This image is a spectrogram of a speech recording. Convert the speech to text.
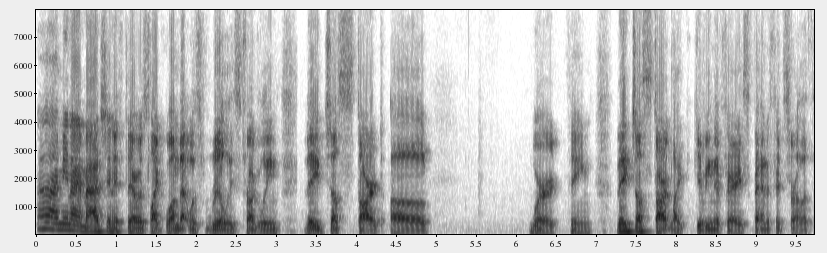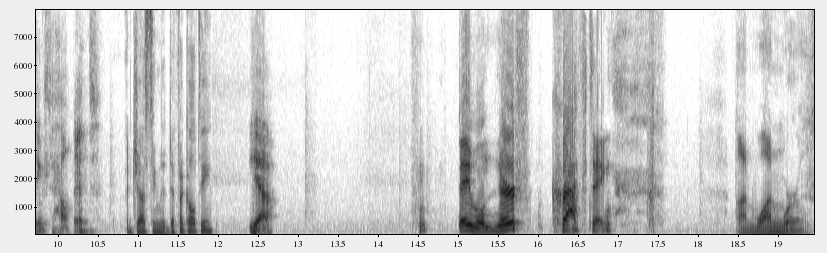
Uh, I mean, I imagine if there was like one that was really struggling, they'd just start a word thing. They'd just start like giving it various benefits or other things to help it. Adjusting the difficulty. Yeah. They will nerf crafting on one world,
